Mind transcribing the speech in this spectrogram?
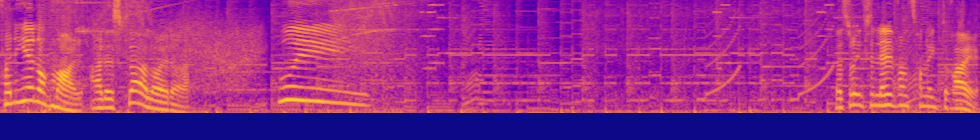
Von hier nochmal. Alles klar, Leute. Hui. Das ist übrigens ein Level von Sonic 3.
